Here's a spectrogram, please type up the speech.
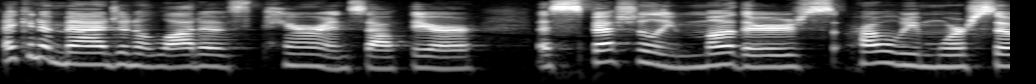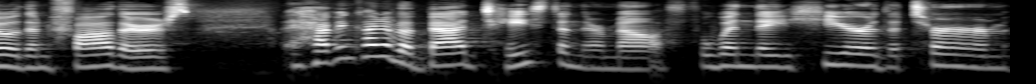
I can imagine a lot of parents out there, especially mothers, probably more so than fathers, having kind of a bad taste in their mouth when they hear the term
